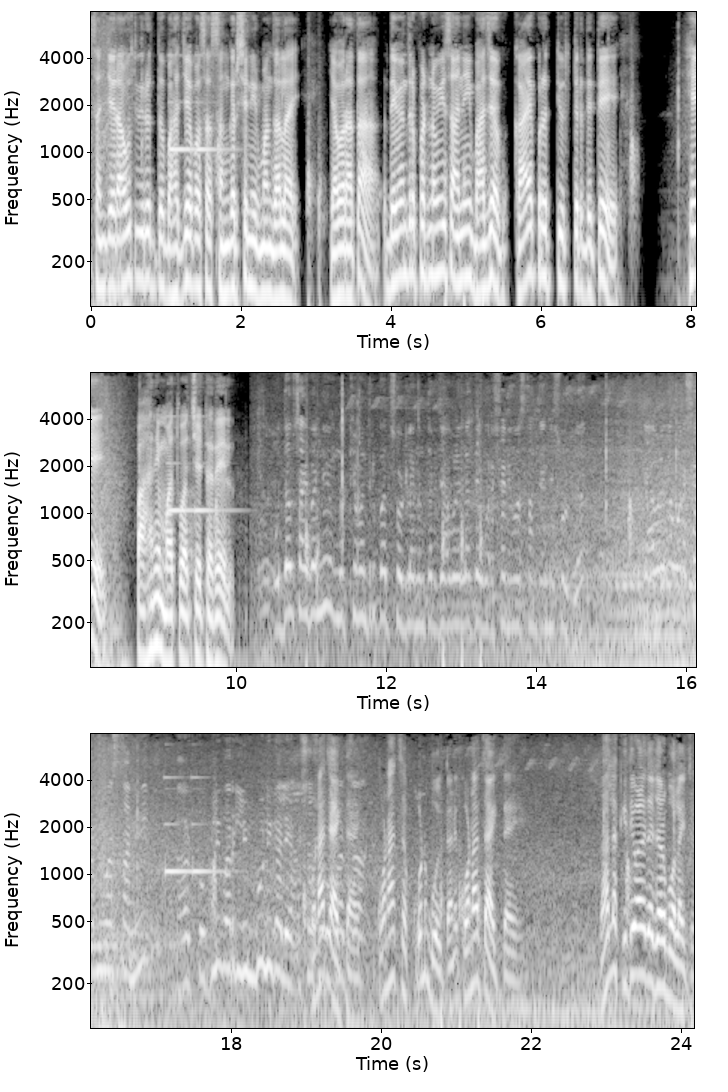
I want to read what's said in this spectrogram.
संजय राऊत विरुद्ध भाजप असा संघर्ष निर्माण झालाय. यावर आता देवेंद्र फडणवीस आणि भाजप काय प्रत्युत्तर देते हे पाहणे महत्त्वाचे ठरेल. उद्धव साहेबांनी मुख्यमंत्रीपद सोडल्यानंतर ज्या वेळेला ते वर्षा निवासस्थान त्यांनी सोडलं त्यावेळेला वर्षा निवासस्थानी टोपलीवर लिंबू निघाले कोणाचं ऐकताय? कोणाचं? कोण बोलतं आणि कोणाचं ऐकताय झालं किती वेळा त्याच्यावर बोलायचं?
